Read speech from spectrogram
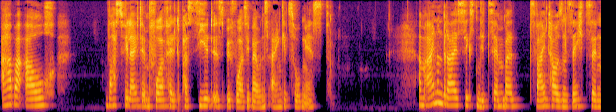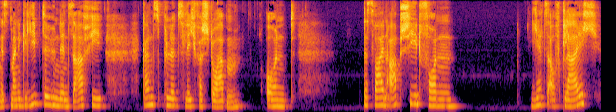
aber auch, was vielleicht im Vorfeld passiert ist, bevor sie bei uns eingezogen ist. Am 31. Dezember 2016 ist meine geliebte Hündin Safi ganz plötzlich verstorben. Und das war ein Abschied von jetzt auf gleich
